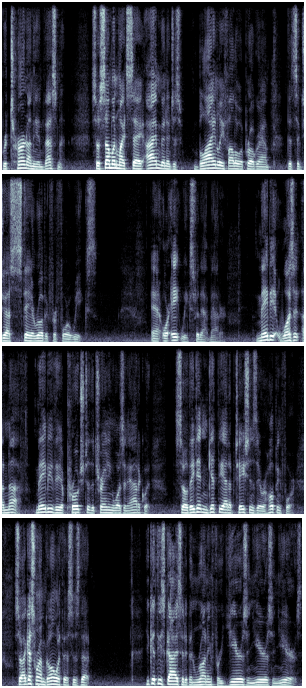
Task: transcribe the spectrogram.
return on the investment. So someone might say, I'm going to just blindly follow a program that suggests stay aerobic for four weeks, or eight weeks for that matter. Maybe it wasn't enough. Maybe the approach to the training wasn't adequate. So they didn't get the adaptations they were hoping for. So I guess where I'm going with this is that you get these guys that have been running for years and years and years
